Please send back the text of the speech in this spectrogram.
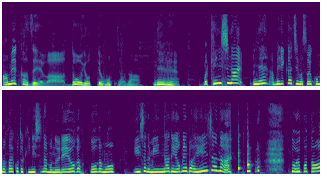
雨風はどうよって思っちゃうな。ねえ。まあ、気にしない。ね。アメリカ人はそういう細かいこと気にしない。もう濡れようが不幸がもう、いいじゃない。みんなで読めばいいじゃない。そういうこと？あ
